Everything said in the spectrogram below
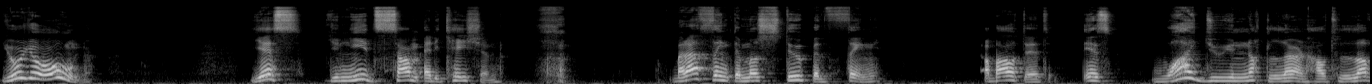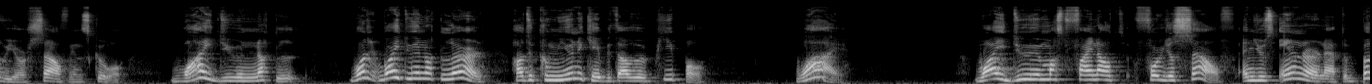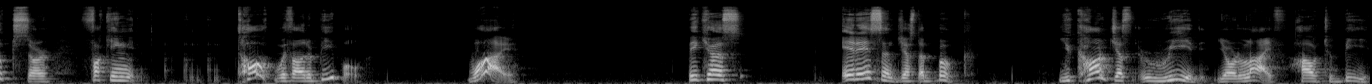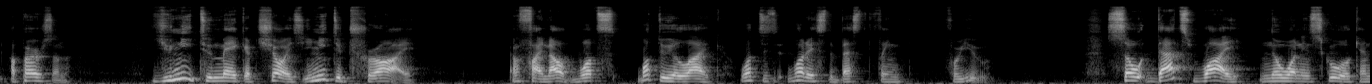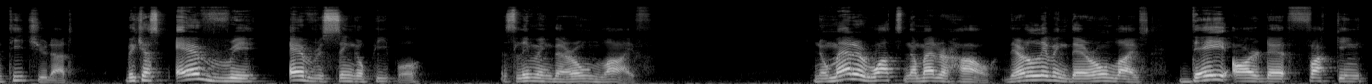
You're your own. Yes, you need some education. But I think the most stupid thing about it is why do you not learn how to love yourself in school? why do you not what why do you not learn how to communicate with other people why why do you must find out for yourself and use internet or books or fucking talk with other people why because it isn't just a book. You can't just read your life how to be a person. You need to make a choice. You need to try and find out what's what do you like? What is what is the best thing for you? So that's why no one in school can teach you that. Because every every single people is living their own life no matter what, no matter how, they're living their own lives. They are the fucking...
